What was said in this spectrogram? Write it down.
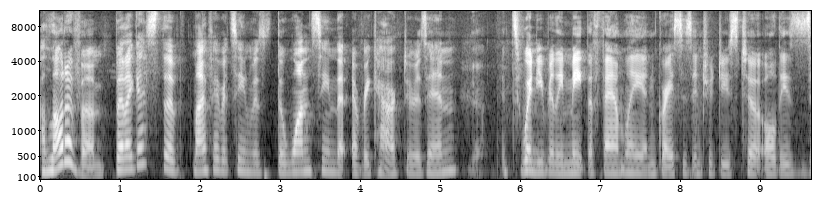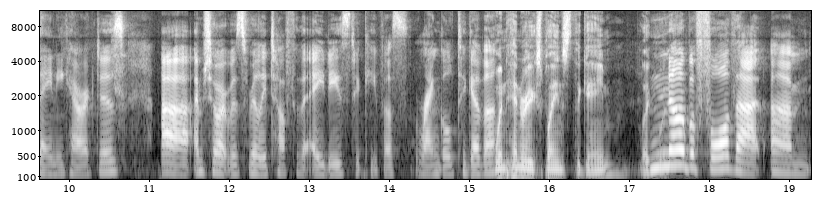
A lot of them, but I guess the my favorite scene was the one scene that every character is in. Yeah. It's when you really meet the family and Grace is introduced to all these zany characters. Uh, I'm sure it was really tough for the ADs to keep us wrangled together. When Henry explains the game, like what? no, before that, um,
